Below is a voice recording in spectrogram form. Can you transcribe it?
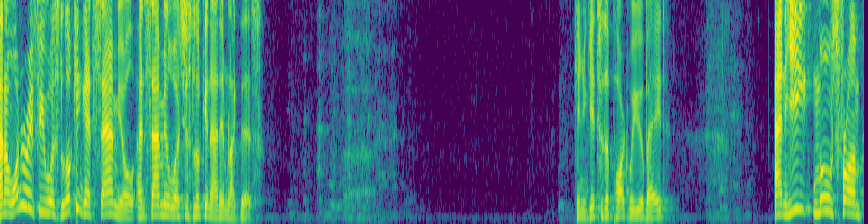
And I wonder if he was looking at Samuel and Samuel was just looking at him like this. Can you get to the part where you obeyed? And he moves from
